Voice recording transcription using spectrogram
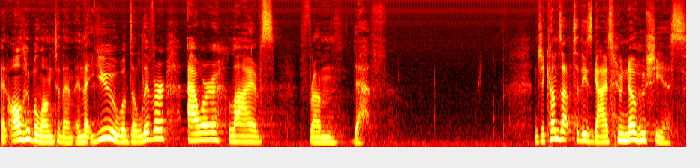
and all who belong to them, and that you will deliver our lives from death. And she comes up to these guys who know who she is.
